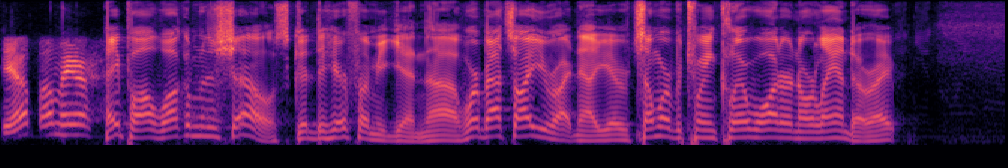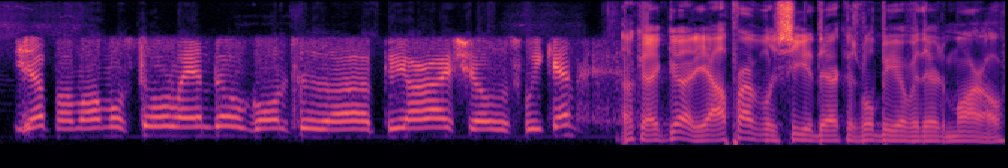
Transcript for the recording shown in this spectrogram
Yep, I'm here. Hey, Paul. Welcome to the show. It's good to hear from you again. Uh, whereabouts are you right now? You're somewhere between Clearwater and Orlando, right? Yep, I'm almost to Orlando, going to the PRI show this weekend. Okay, good. Yeah, I'll probably see you there because we'll be over there tomorrow.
